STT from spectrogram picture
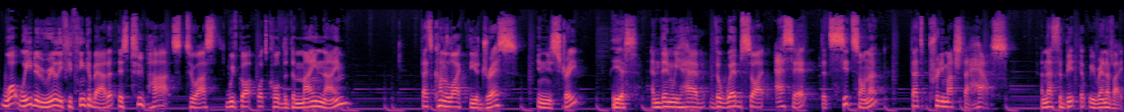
What we do, really, if you think about it, there's two parts to us. We've got what's called the domain name. That's kind of like the address in your street. Yes. And then we have the website asset that sits on it. That's pretty much the house. And that's the bit that we renovate.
